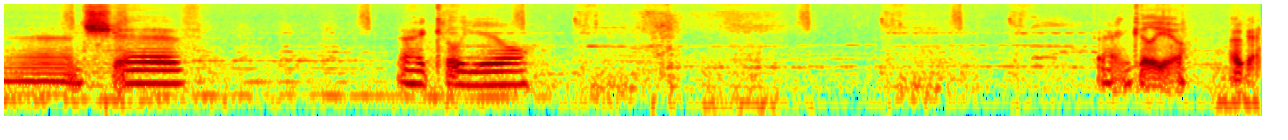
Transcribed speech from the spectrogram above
And Shiv. Go ahead, kill you. Go ahead and kill you. Okay.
